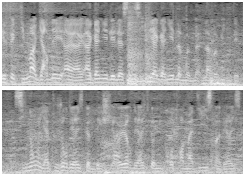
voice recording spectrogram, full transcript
effectivement à, garder, à, gagner de l'élasticité, à gagner de la, mobilité. Sinon, il y a toujours des risques de déchirure, des risques de micro-traumatisme, des risques.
